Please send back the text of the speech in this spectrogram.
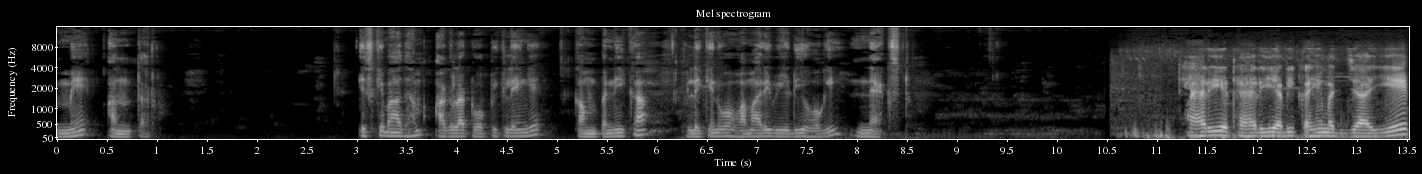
में अंतर। इसके बाद हम अगला टॉपिक लेंगे कंपनी का, लेकिन वो हमारी वीडियो होगी नेक्स्ट। ठहरिए ठहरिए, अभी कहीं मत जाइए।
